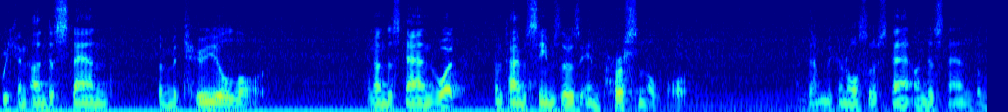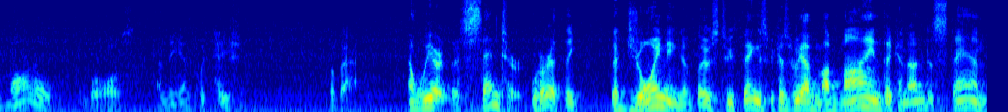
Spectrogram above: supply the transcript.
We can understand the material laws and understand what sometimes seems those impersonal laws. And then we can also stand, understand the moral laws and the implications of that. And we are at the center. We're at the, the joining of those two things because we have a mind that can understand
